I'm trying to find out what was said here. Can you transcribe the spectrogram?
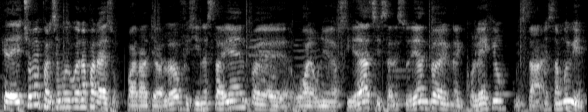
Que de hecho me parece muy buena para eso, para llevarla a la oficina está bien, pues, o a la universidad si están estudiando, en el colegio, está, está muy bien.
